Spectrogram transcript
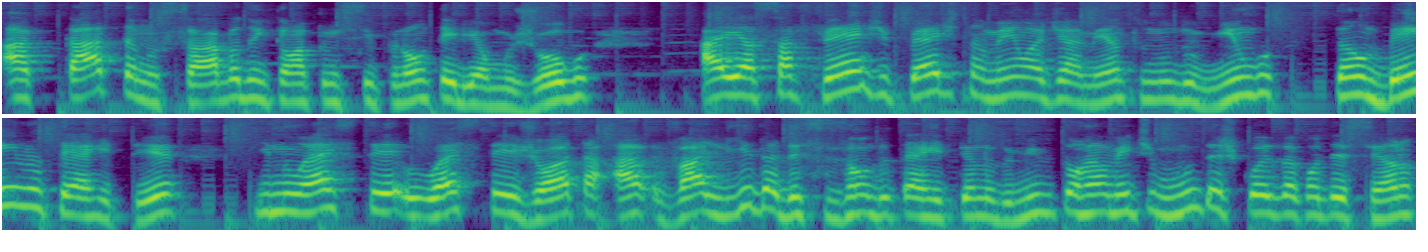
acata no sábado, então a princípio não teríamos jogo. Aí a Saferj pede também um adiamento no domingo, também no TRT, e no ST, o STJ valida a decisão do TRT no domingo, então realmente muitas coisas acontecendo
